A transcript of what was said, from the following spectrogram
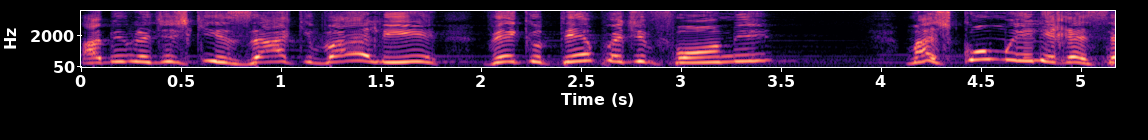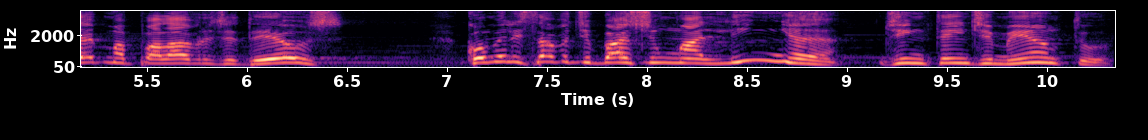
a Bíblia diz que Isaac vai ali, vê que o tempo é de fome, mas como ele recebe uma palavra de Deus, como ele estava debaixo de uma linha de entendimento,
